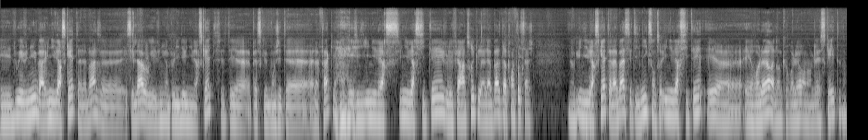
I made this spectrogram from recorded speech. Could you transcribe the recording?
Et d'où est venu bah, Universkate à la base. Euh, c'est là où est venue un peu l'idée Universkate. C'était euh, parce que bon, j'étais à, la fac et univers, université, je voulais faire un truc à la base d'apprentissage. Donc Universkate à la base c'était mix entre université et, euh, et, roller, et donc roller en anglais skate. Donc,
